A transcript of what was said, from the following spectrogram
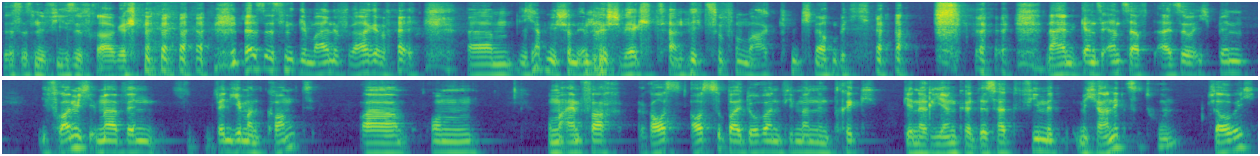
Das ist eine fiese Frage. das ist eine gemeine Frage, weil ähm, ich habe mich schon immer schwer getan, mich zu vermarkten, glaube ich. Nein, ganz ernsthaft. Also ich bin, ich freue mich immer, wenn, wenn jemand kommt, äh, um, um einfach raus auszubaldowern, wie man einen Trick generieren könnte. Das hat viel mit Mechanik zu tun, glaube ich.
